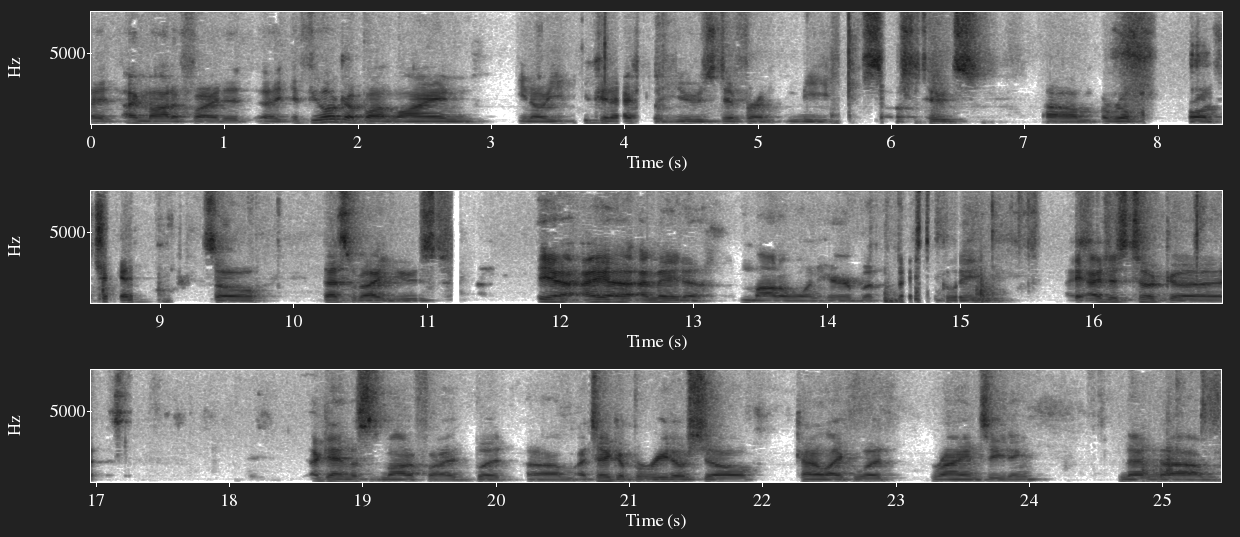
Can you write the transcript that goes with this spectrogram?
I, I modified it. Uh, if you look up online, you know, you, you can actually use different meat substitutes. Um, a real chicken. So that's what I used. Yeah, I, uh, I made a model one here, but basically, I, I just took a, again, this is modified, but um, I take a burrito shell, kind of like what Ryan's eating. And then, um,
